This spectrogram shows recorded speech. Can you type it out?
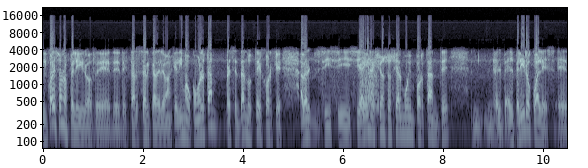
¿Y cuáles son los peligros de, estar cerca del evangelismo? Como lo están presentando usted, Jorge. A ver, si, si, hay una acción social muy importante, ¿el, el peligro cuál es? Eh,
